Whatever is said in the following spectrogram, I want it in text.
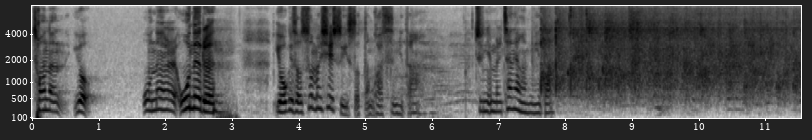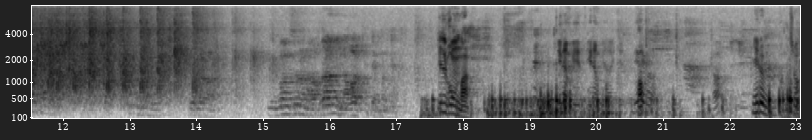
저는 요, 오늘 오늘은 여기서 숨을 쉴 수 있었던 것 같습니다. 주님을 찬양합니다. 일분만 이름이 이름이 이렇게 어? 이름 뭐죠?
